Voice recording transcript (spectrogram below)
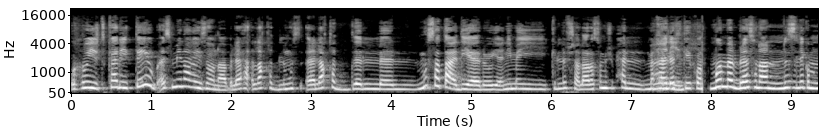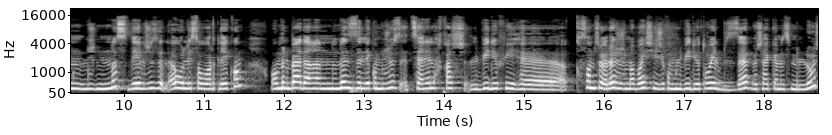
وحوايج كاليتي وبأسمنة ريزونابل على قد المس... على قد المستطاع ديالو يعني ما يكلفش على راسو. ماشي بحال المحلات كيكون. المهم البنات أنا ننزل لكم النص ديال الجزء الأول اللي صورت لكم ومن بعد أنا ننزل لكم الجزء الثاني. لحقاش الفيديو فيه قسمته على جوج ما بغيتش يجيكم الفيديو طويل بزاف باش هكا ما تملوش.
